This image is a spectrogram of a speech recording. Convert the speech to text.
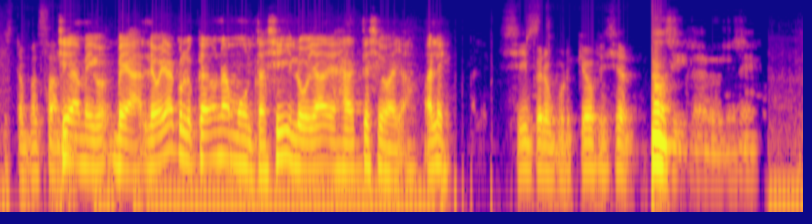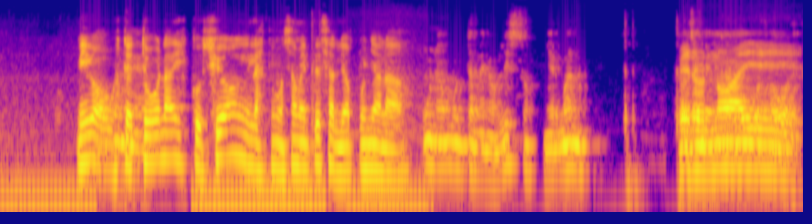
¿qué está pasando? Sí, amigo, vea, le voy a colocar una multa, sí, y lo voy a dejar que se vaya, ¿vale? Sí, pero ¿por qué oficial? No, sí, claro, yo sé. Amigo, No, usted tuvo una discusión y lastimosamente salió apuñalado. Una multa menor, listo, mi hermano. Pero no hay.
